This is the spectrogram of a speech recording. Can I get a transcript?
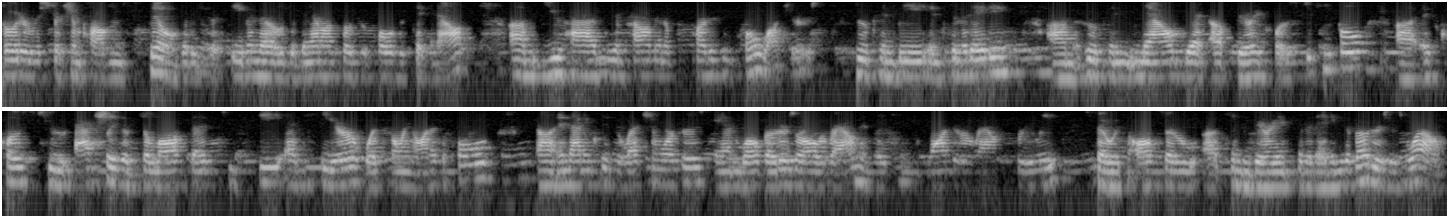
voter restriction problems still that exist, even though the ban on social polls is taken out. Um, you have the empowerment of partisan poll watchers who can be intimidating, um, who can now get up very close to people, uh, as close to actually the, the law says to see and hear what's going on at the polls uh, and that includes election workers. And while voters are all around and they can wander around freely, so it's also uh, can be very intimidating to voters as well.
